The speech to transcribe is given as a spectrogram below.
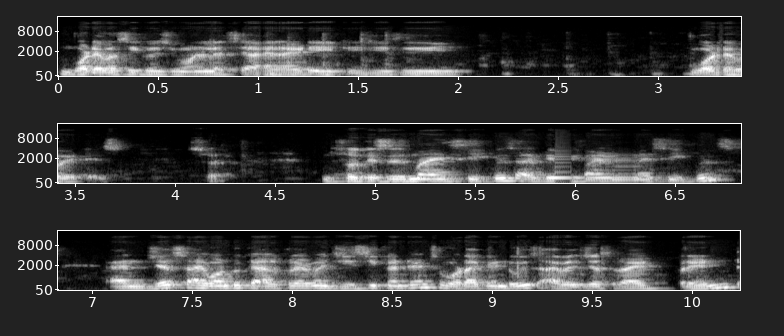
whatever sequence you want. Let's say I write ATGC, whatever it is. So, so this is my sequence. I define my sequence and just I want to calculate my GC content. So what I can do is I will just write print.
